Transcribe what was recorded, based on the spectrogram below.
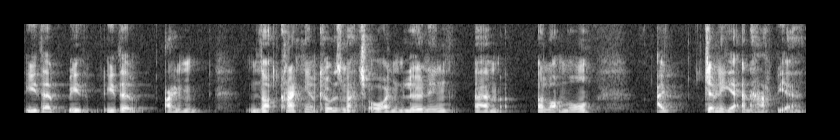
either either either I'm not cranking out code as much, or I'm learning um, a lot more. I generally get unhappier.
